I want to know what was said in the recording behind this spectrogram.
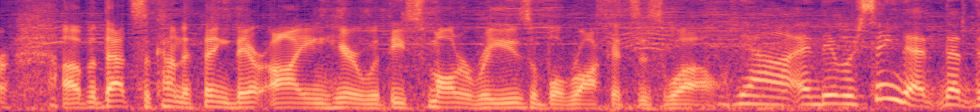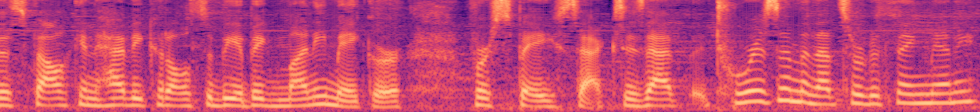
uh, but that's the kind of thing they're eyeing here with these smaller reusable rockets as well. Yeah, and they were saying that, that this Falcon Heavy could also be a big moneymaker for SpaceX. Is that tourism and that sort of thing, Manny?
